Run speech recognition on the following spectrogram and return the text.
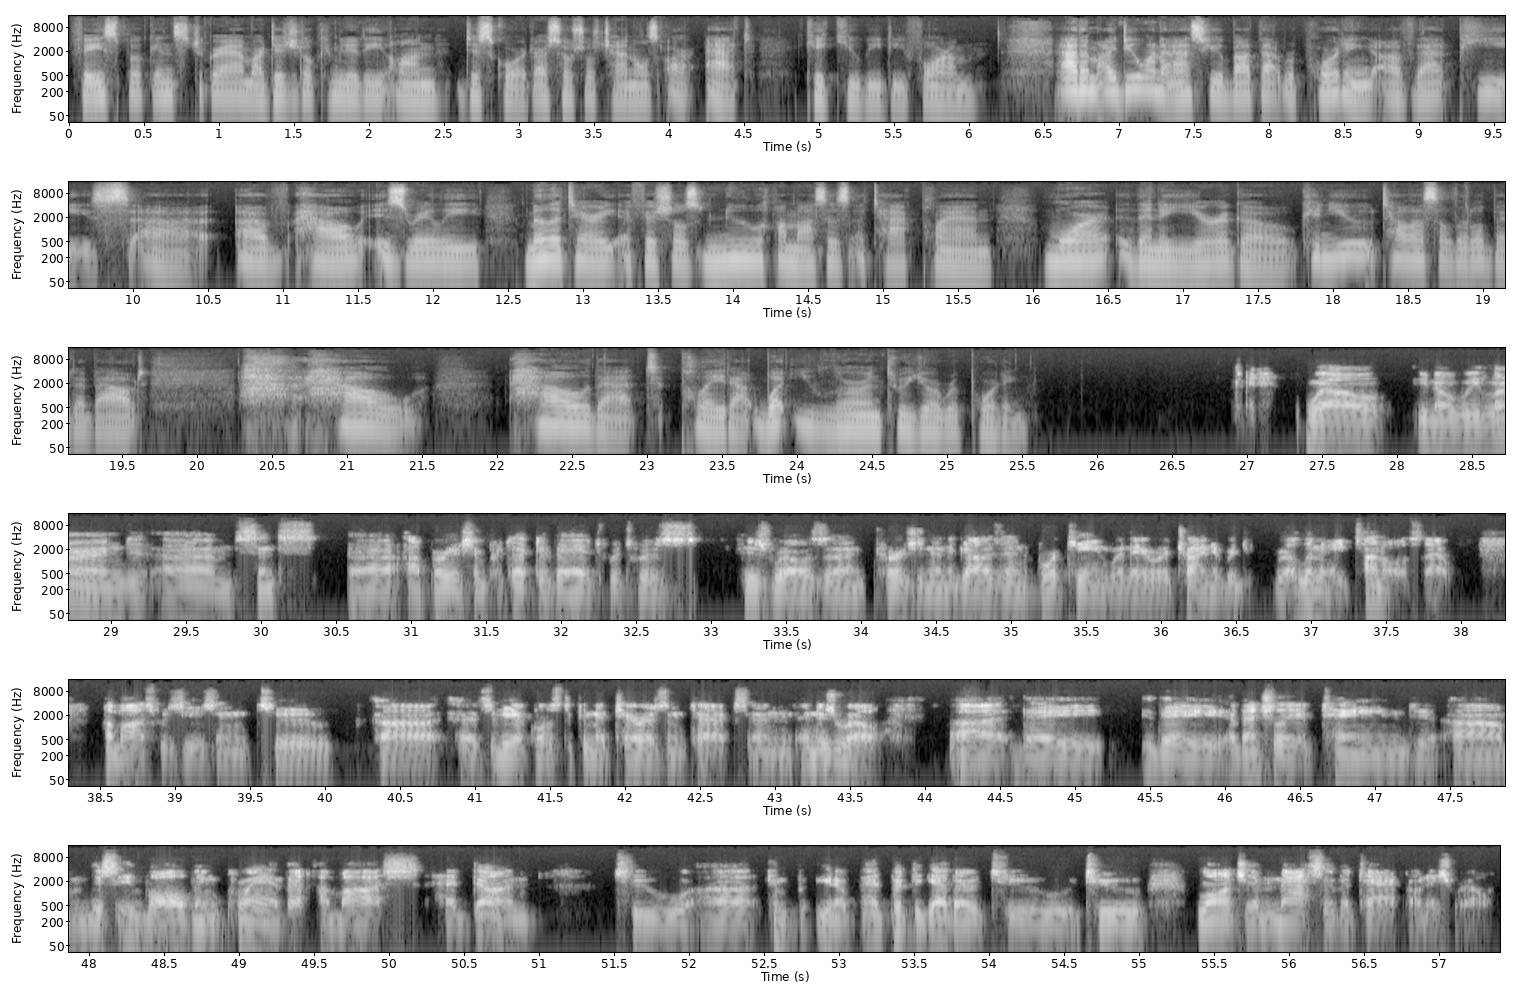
Facebook, Instagram, our digital community on Discord. Our social channels are at KQED Forum. Adam, I do want to ask you about that reporting of that piece uh, of how Israeli military officials knew Hamas's attack plan more than a year ago. Can you tell us a little bit about how how that played out, what you learned through your reporting. Well, you know, we learned um, since uh, Operation Protective Edge, which was Israel's uh, incursion into Gaza in 14, where they were trying to re- eliminate tunnels that Hamas was using to uh, as vehicles to commit terrorism attacks in, in Israel. Uh, they they eventually obtained um, this evolving plan that Hamas had done to uh, comp- you know had put together to to launch a massive attack on Israel.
